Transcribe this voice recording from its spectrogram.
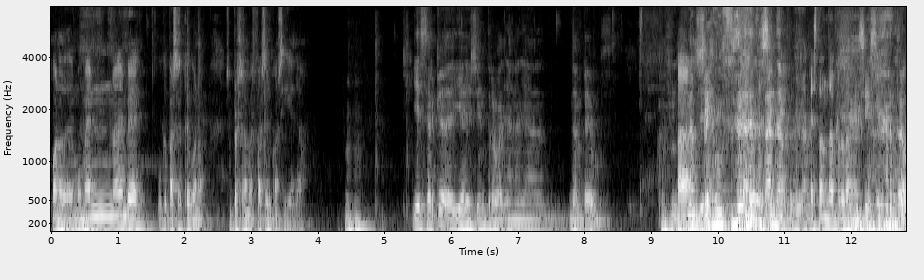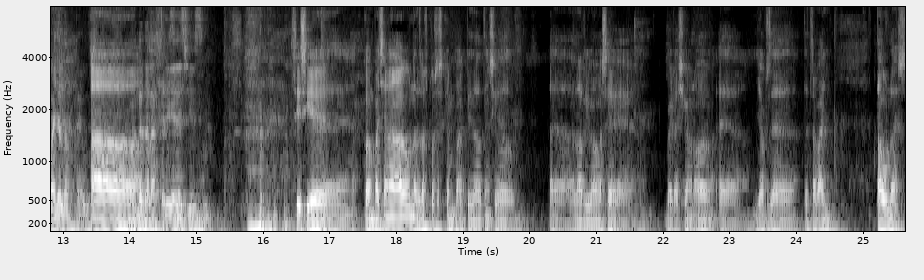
bueno, de moment anem bé, el que passa és que, bueno, sempre serà més fàcil quan sigui allà. Mm -hmm. I és cert que hi ha gent treballant allà d'en peus? Ah, sí, Estan de... estan de programa, sí, sí. Treballar d'en peus. Uh, en català seria així, no? sí, sí, eh, quan vaig anar, una de les coses que em va cridar l'atenció eh, a l'arribar va ser veure això, no? Eh, llocs de, de treball taules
